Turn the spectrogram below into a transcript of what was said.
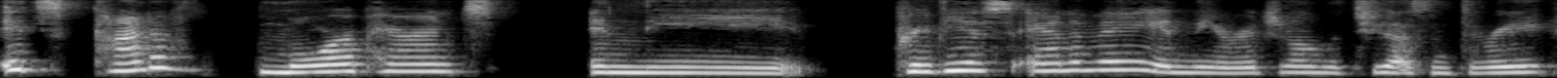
it's kind of more apparent in the previous anime in the original the 2003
